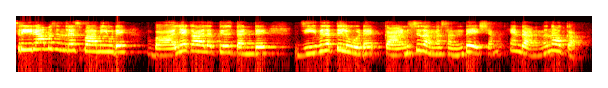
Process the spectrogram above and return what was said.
ശ്രീരാമചന്ദ്ര സ്വാമിയുടെ ബാല്യകാലത്തിൽ തന്റെ ജീവിതത്തിലൂടെ കാണിച്ചു തന്ന സന്ദേശം എന്താണെന്ന് നോക്കാം.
